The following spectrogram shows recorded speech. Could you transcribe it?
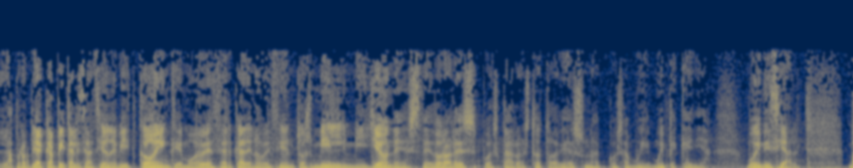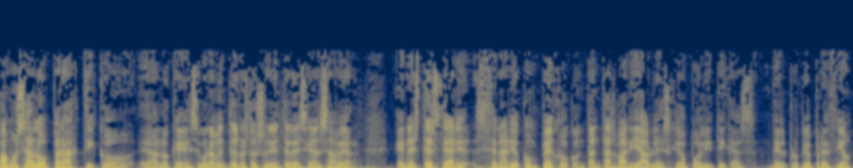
la propia capitalización de Bitcoin, que mueve cerca de 900 mil millones de dólares, pues claro, esto todavía es una cosa muy, muy pequeña, muy inicial. Vamos a lo práctico, a lo que seguramente nuestros oyentes desean saber. En este escenario complejo, con tantas variables geopolíticas del propio precio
